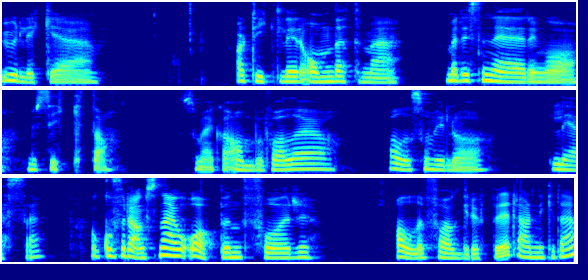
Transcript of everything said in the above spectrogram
ulike artikler om dette med medisinering og musikk, da, som jeg kan anbefale alle som vil å lese. Og konferansen er jo åpen for alle faggrupper, er den ikke det?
